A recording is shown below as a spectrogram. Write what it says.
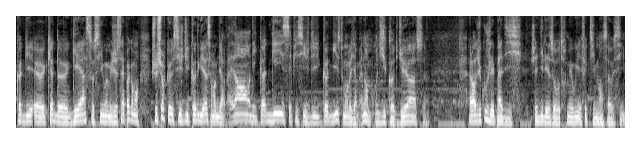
Code, Geass aussi, ouais, mais je savais pas comment. Je suis sûr que si je dis Code Geass, on va me dire, bah non, on dit Code Geass. Et puis si je dis Code Geass, tout le monde va dire, bah non, on dit Code Geass. Alors du coup, je l'ai pas dit. J'ai dit les autres, mais oui, effectivement, ça aussi.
